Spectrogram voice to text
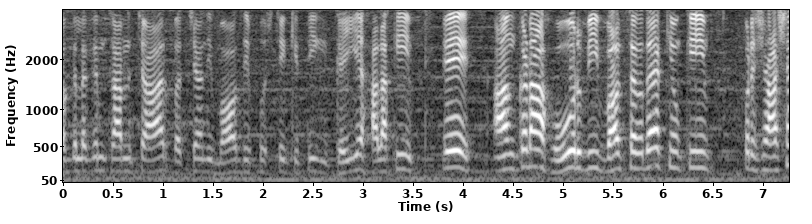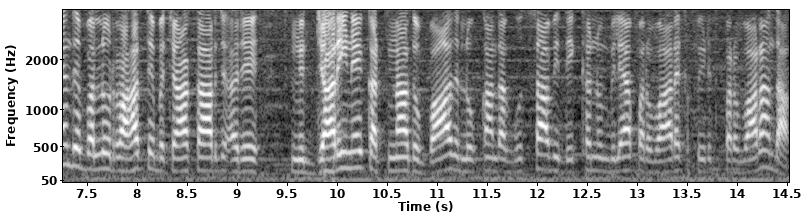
ਅੱਗ ਲੱਗਣ ਕਾਰਨ ਚਾਰ ਬੱਚਿਆਂ ਦੀ ਮੌਤ ਦੀ ਪੁਸ਼ਟੀ ਕੀਤੀ ਗਈ ਹੈ। ਹਾਲਾਂਕਿ ਇਹ ਅੰਕੜਾ ਹੋਰ ਵੀ ਵੱਧ ਸਕਦਾ ਹੈ ਕਿਉਂਕਿ ਪ੍ਰਸ਼ਾਸਨ ਦੇ ਵੱਲੋਂ ਰਾਹਤ ਤੇ ਬਚਾਅ ਕਾਰਜ ਅਜੇ ਜਾਰੀ ਨੇ। ਘਟਨਾ ਤੋਂ ਬਾਅਦ ਲੋਕਾਂ ਦਾ ਗੁੱਸਾ ਵੀ ਦੇਖਣ ਨੂੰ ਮਿਲਿਆ। ਪਰਿਵਾਰਕ ਪੀੜਤ ਪਰਿਵਾਰਾਂ ਦਾ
